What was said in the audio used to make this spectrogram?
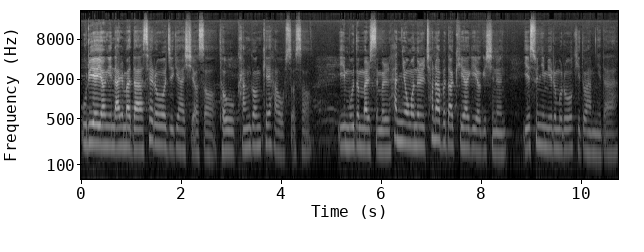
우리의 영이 날마다 새로워지게 하시어서 더욱 강건케 하옵소서. 이 모든 말씀을 한 영혼을 천하보다 귀하게 여기시는 예수님 이름으로 기도합니다.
